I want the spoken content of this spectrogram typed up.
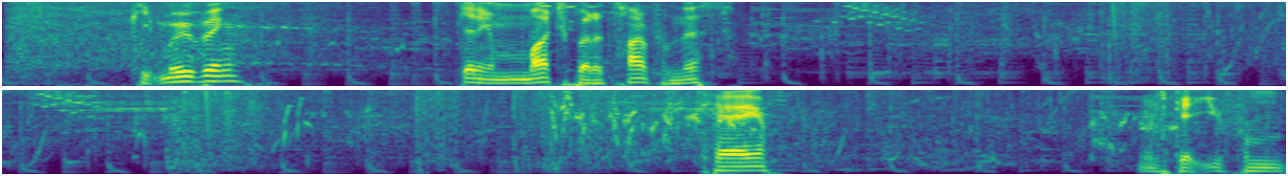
Let's keep moving. Getting a much better time from this. Okay. Need to get you from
